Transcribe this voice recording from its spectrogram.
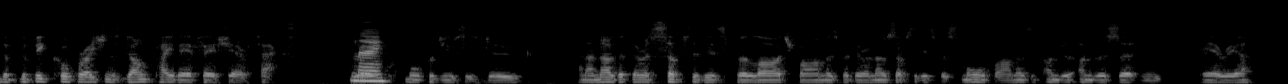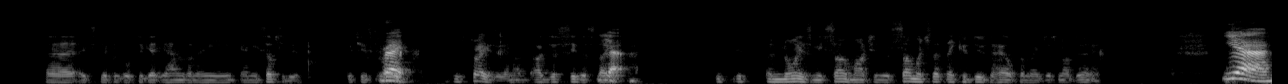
the the big corporations don't pay their fair share of tax. No, more producers do, and I know that there are subsidies for large farmers, but there are no subsidies for small farmers under under a certain area. Uh, it's difficult to get your hands on any any subsidies, which is great. right it's crazy, and I, I just see the state. Yeah. It, it, annoys me so much. And there's so much that they could do to help, and they're just not doing it. Yeah,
